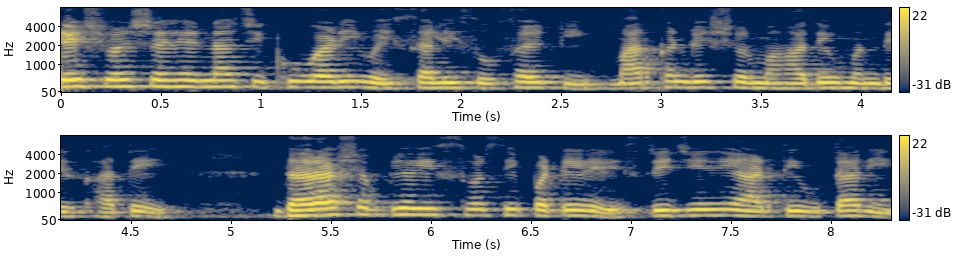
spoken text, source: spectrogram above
અંકલેશ્વર શહેરના ચીકુવાડી વૈશાલી સોસાયટી, માર્કંડેશ્વર મહાદેવ મંદિર ખાતે ધારાસભ્ય ઈશ્વરસિંહ પટેલે શ્રીજીની આરતી ઉતારી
